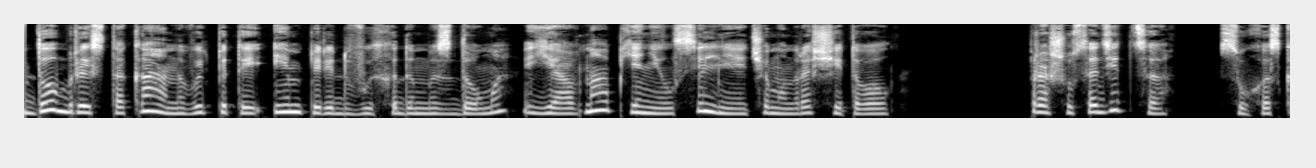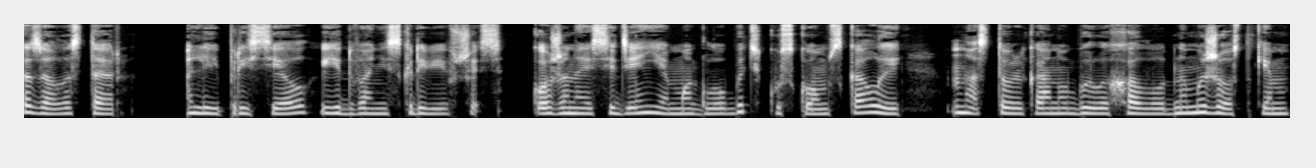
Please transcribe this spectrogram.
Добрый стакан, выпитый им перед выходом из дома, явно опьянил сильнее, чем он рассчитывал. «Прошу садиться», — сухо сказал Эстер. Ли присел, едва не скривившись. Кожаное сиденье могло быть куском скалы, настолько оно было холодным и жестким.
